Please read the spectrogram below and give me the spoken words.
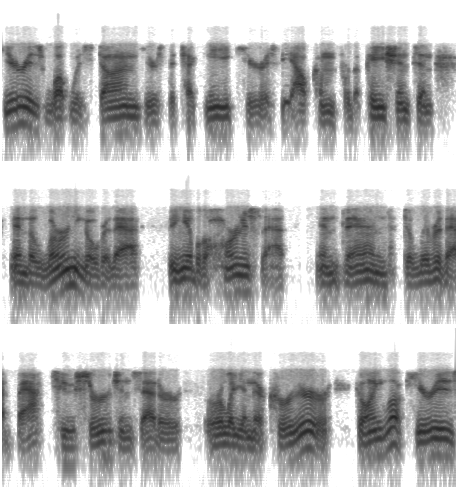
here is what was done, here's the technique, here is the outcome for the patient, and and the learning over that, being able to harness that and then deliver that back to surgeons that are early in their career going look here is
